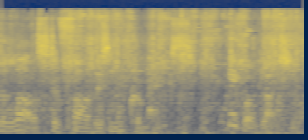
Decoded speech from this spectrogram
The last of Father's necromechs. It won't last long.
